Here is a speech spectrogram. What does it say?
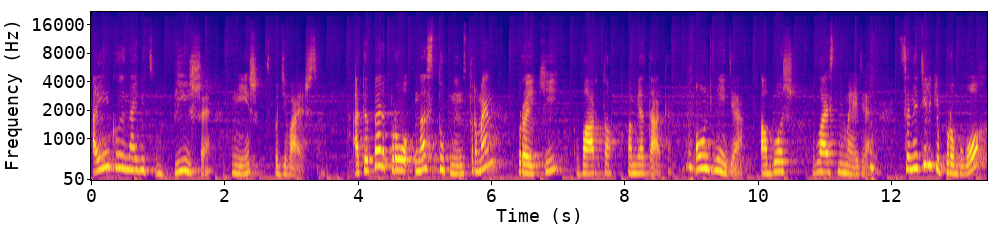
а інколи навіть більше, ніж сподіваєшся. А тепер про наступний інструмент, про який варто пам'ятати: Owned Media або ж власні медіа. Це не тільки про блог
